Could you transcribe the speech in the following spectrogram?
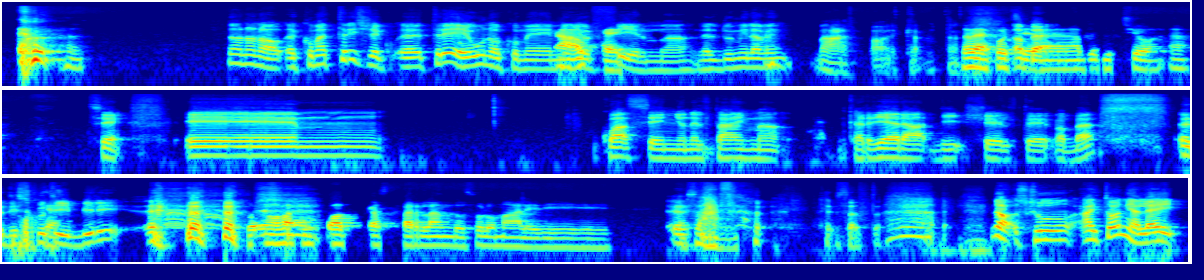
no, no, no, come attrice eh, tre e uno come ah, miglior okay. film nel 2020. Ma porca puttana. Vabbè, forse Vabbè. è una produzione. Eh. Sì. E, ehm, qua segno nel time carriera di scelte, vabbè, eh, discutibili. Okay. Vogliamo fare un podcast parlando solo male di... Esatto, esatto. No, su Aitonia lei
